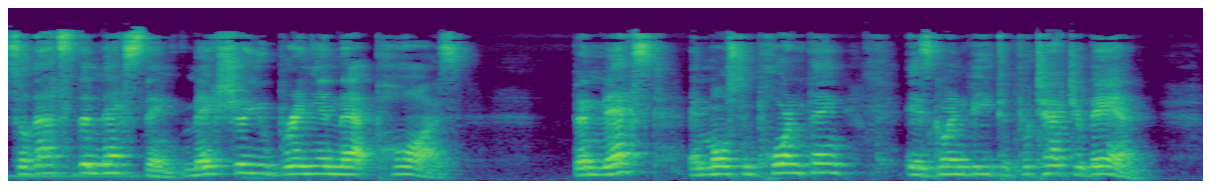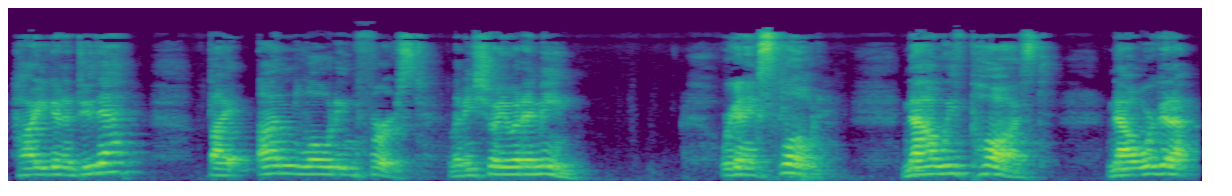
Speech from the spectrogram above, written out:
So that's the next thing. Make sure you bring in that pause. The next and most important thing is going to be to protect your band. How are you going to do that? By unloading first. Let me show you what I mean. We're going to explode. Now we've paused. Now we're going to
